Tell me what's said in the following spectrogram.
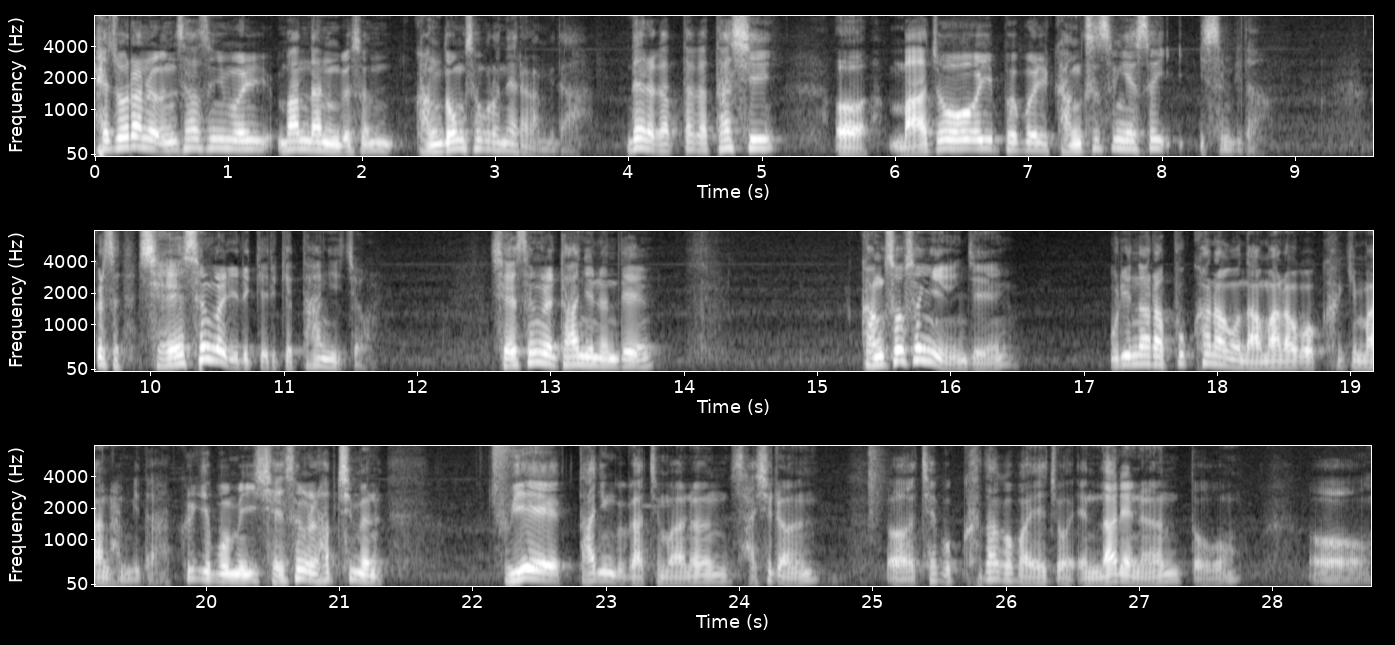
해조라는 은사 스님을 만나는 것은 광동성으로 내려갑니다. 내려갔다가 다시 어, 마조의 법을 강서성에서 있습니다. 그래서 세 성을 이렇게 이렇게 다니죠. 세 성을 다니는데 강서성이 이제 우리나라 북한하고 남한하고 크기만 합니다. 그렇게 보면 이 세 성을 합치면 주에 다닌 것 같지만은 사실은 어, 제법 크다고 봐야죠. 옛날에는 또 어,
